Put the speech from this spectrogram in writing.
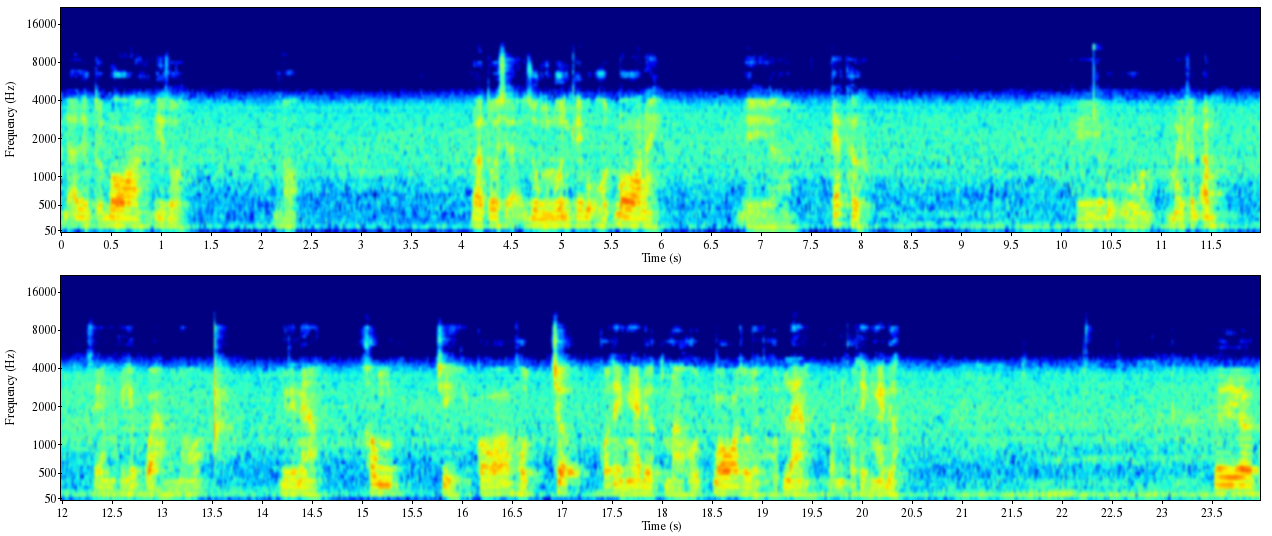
đã được tôi bo đi rồi. Đó và tôi sẽ dùng luôn cái bộ hột bo này để à, test thử. Cái bộ máy phân âm, xem cái hiệu quả của nó như thế nào. Không chỉ có hột trợ có thể nghe được mà hột bo rồi hột làm vẫn có thể nghe được. Về à,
